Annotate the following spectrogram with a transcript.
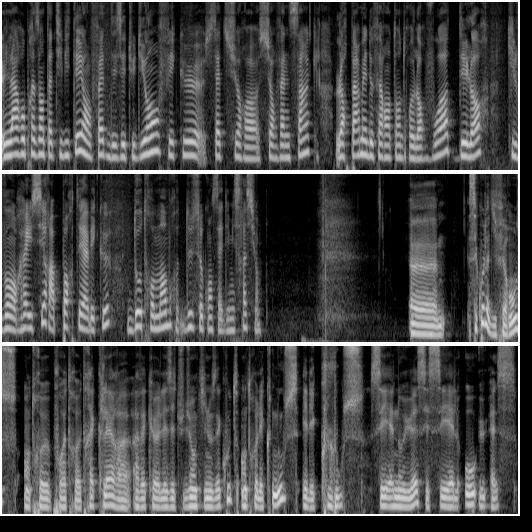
La représentativité en fait des étudiants fait que 7 sur, euh, sur 25 leur permet de faire entendre leur voix dès lors qu'ils vont réussir à porter avec eux d'autres membres de ce conseil d'administration. Euh, c'est quoi la différence entre, pour être très clair euh, avec euh, les étudiants qui nous écoutent, entre les CNUS et les CLUS C-N-O-U-S et C-L-O-U-S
